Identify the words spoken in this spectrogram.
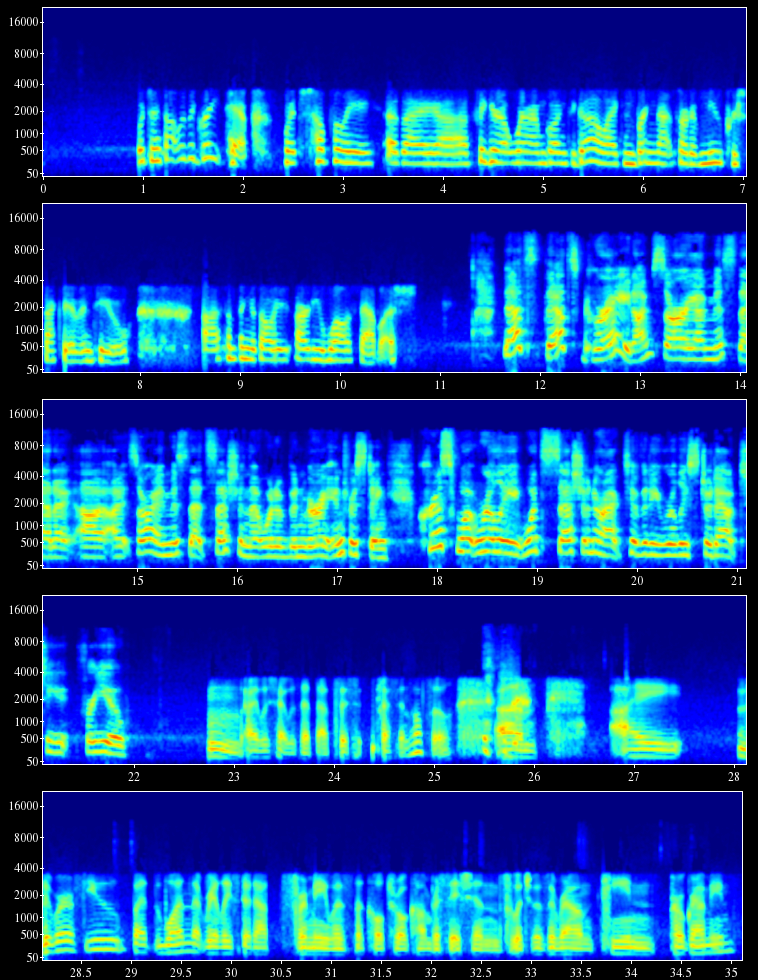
which I thought was a great tip, which hopefully as I uh, figure out where I'm going to go, I can bring that sort of new perspective into uh, something that's always already well established. That's that's great. I'm sorry I missed that. I, uh, I sorry I missed that session. That would have been very interesting. Chris, what really, what session or activity really stood out to you, for you? Hmm, I wish I was at that session also. Um, I there were a few, but one that really stood out for me was the cultural conversations, which was around teen programming,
